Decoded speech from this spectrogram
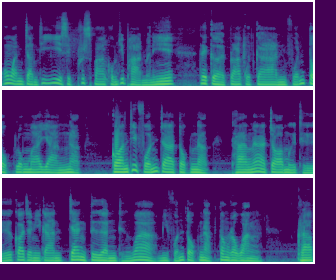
ของวันจันทร์ที่ 20 พฤษภาคมที่ผ่านมานี้ ได้เกิดปรากฏการณ์ฝนตกลงมาอย่างหนัก ก่อนที่ฝนจะตกหนัก ทางหน้าจอมือถือก็จะมีการแจ้งเตือนถึงว่ามีฝนตกหนักต้องระวัง ครับ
